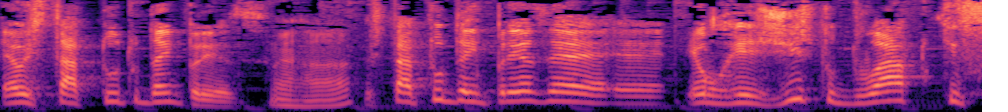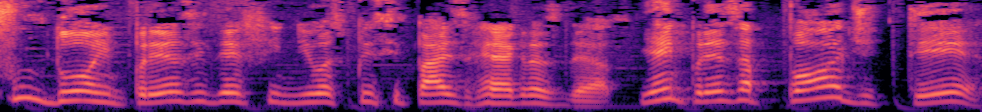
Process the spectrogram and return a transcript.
é o estatuto da empresa. Uhum. O estatuto da empresa é, é, é, o registro do ato que fundou a empresa e definiu as principais regras dela. E a empresa pode ter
